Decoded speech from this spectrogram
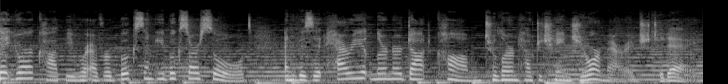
Get your copy wherever books and ebooks are sold and visit harrietlerner.com to learn how to change your marriage today.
